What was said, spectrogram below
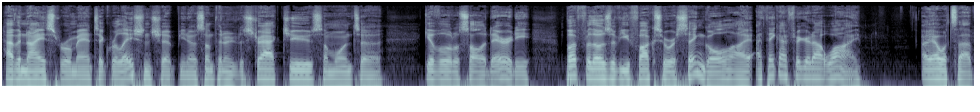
have a nice romantic relationship. You know, something to distract you, someone to give a little solidarity. But for those of you fucks who are single, I, I think I figured out why. Oh yeah, what's that?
